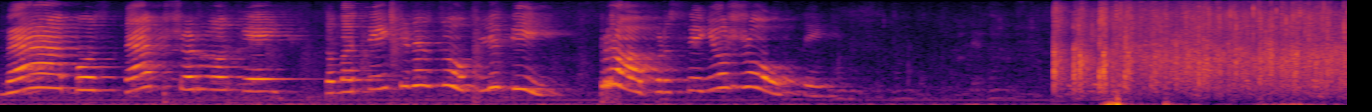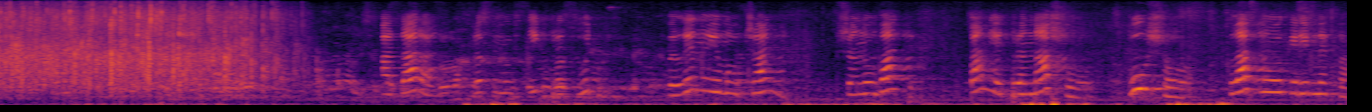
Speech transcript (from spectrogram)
Небо, степ широкий, золотий тризуб любіть, прапор синьо-жовтий. А зараз просимо всіх присутніх хвилиною мовчання вшанувати пам'ять про нашого бувшого класного керівника,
